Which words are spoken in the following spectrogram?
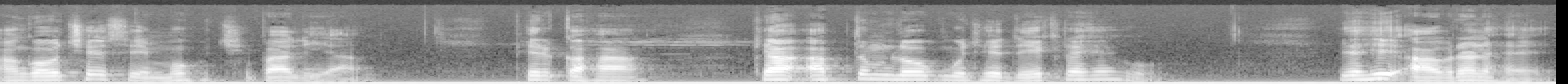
अंगोछे से मुँह छिपा लिया। फिर कहा, क्या अब तुम लोग मुझे देख रहे हो? यही आवरण है।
